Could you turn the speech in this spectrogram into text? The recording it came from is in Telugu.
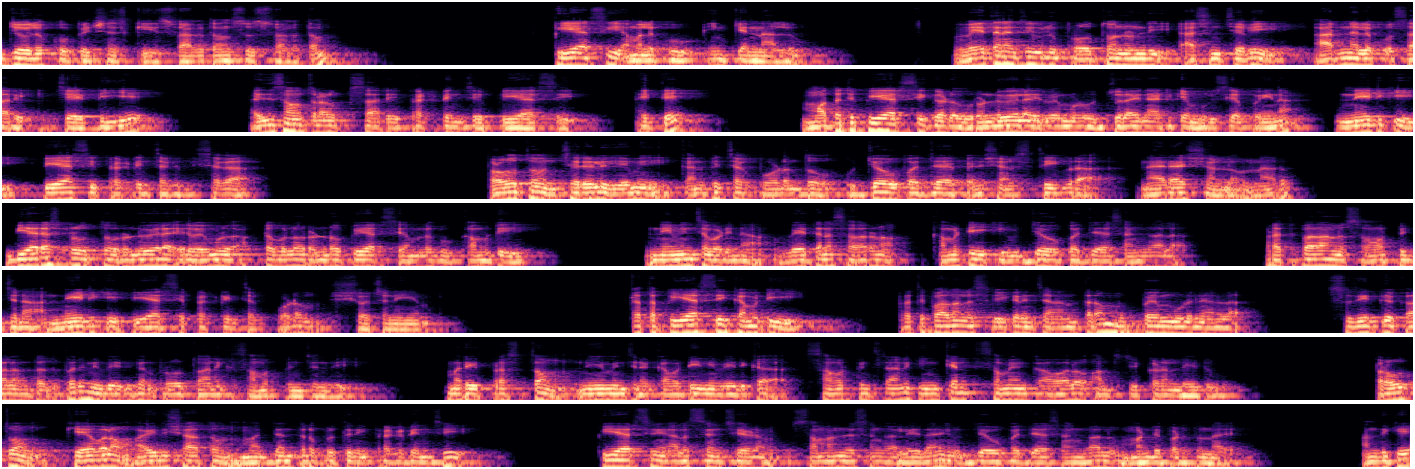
ఉద్యోగులకు పెన్షన్స్కి స్వాగతం సుస్వాగతం. పిఆర్సీ అమలుకు ఇంకెన్నాళ్ళు? వేతన జీవులు ప్రభుత్వం నుండి ఆశించేవి ఆరు నెలలకు ఒకసారి ఇచ్చే డిఏ ఐదు సంవత్సరాలకు ఒకసారి ప్రకటించే పిఆర్సీ. అయితే మొదటి పిఆర్సీ గడువు రెండు వేల ఇరవై మూడు జూలై నాటికే ముగిసిపోయినా నేటికి పిఆర్సీ ప్రకటించక దిశగా ప్రభుత్వం చర్యలు ఏమీ కనిపించకపోవడంతో ఉద్యోగ ఉపాధ్యాయ పెన్షనర్స్ తీవ్ర నైరాశ్యంలో ఉన్నారు. బీఆర్ఎస్ ప్రభుత్వం రెండు వేల ఇరవై మూడు అక్టోబర్లో రెండో పీఆర్సీ అమలుకు కమిటీ నియమించబడిన వేతన సవరణ కమిటీకి ఉద్యోగ ఉపాధ్యాయ సంఘాల ప్రతిపాదనలు సమర్పించిన నేటికి పీఆర్సీ ప్రకటించకపోవడం శోచనీయం. గత పీఆర్సీ కమిటీ ప్రతిపాదనలు స్వీకరించిన అనంతరం ముప్పై మూడు నెలల సుదీర్ఘకాలం తదుపరి నివేదికను ప్రభుత్వానికి సమర్పించింది. మరి ప్రస్తుతం నియమించిన కమిటీ నివేదిక సమర్పించడానికి ఇంకెంత సమయం కావాలో అంతు చిక్కడం లేదు. ప్రభుత్వం కేవలం ఐదు శాతం మధ్యంతర వృత్తిని ప్రకటించి పీఆర్సీని ఆలస్యం చేయడం సమంజసంగా లేదని ఉద్యోగ ఉపాధ్యాయ సంఘాలు మండిపడుతున్నాయి. అందుకే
